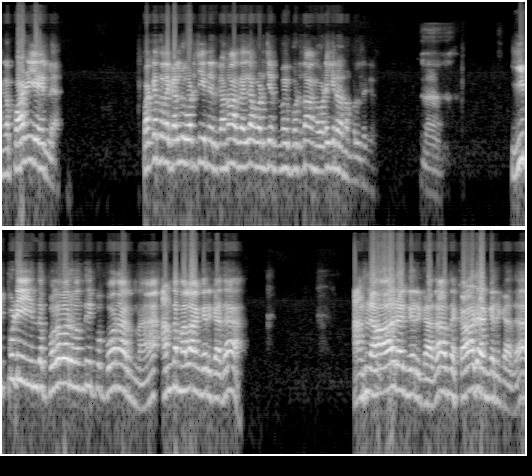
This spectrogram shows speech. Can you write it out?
அங்க பாழியே இல்ல. பக்கத்துல கல் உடைச்சிக்கின்னு இருக்கானோ அதெல்லாம் உடைச்சி எடுத்து போய் போட்டு தான் அங்க உடைக்கிறான் ஆ. இப்படி இந்த புலவர் வந்து இப்ப போறாருன்னா அந்த மலை அங்க இருக்காதா? அந்த ஆறு அங்க இருக்காதா? அந்த காடு அங்க இருக்காதா?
